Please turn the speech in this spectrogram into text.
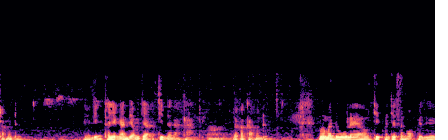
กลับมาดูเนี่ยเดี๋ยวถ้าอย่างนั้นเดี๋ยวมันจะจินตนาการอ๋อแล้วก็กลับมาดู เมื่อมาดูแล้วจิตมันจะสงบไปเรื่อย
